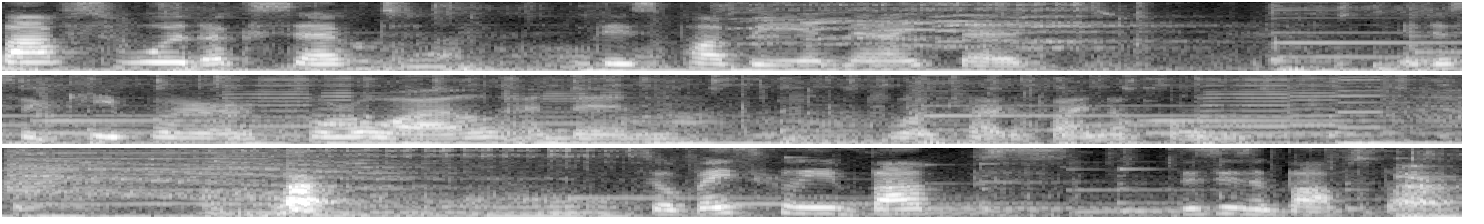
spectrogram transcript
Babs would accept this puppy, and then I said, "You just keep her for a while, and then we'll try to find a home." So basically, Babs, this is a Babs dog.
